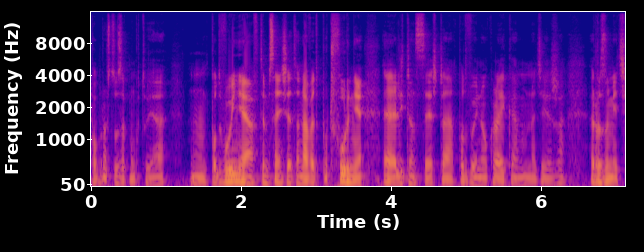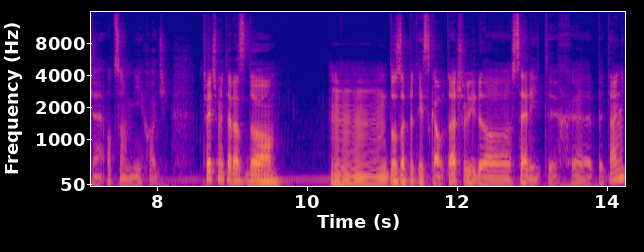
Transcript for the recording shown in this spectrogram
po prostu zapunktuje mm, podwójnie, a w tym sensie to nawet poczwórnie, licząc to jeszcze podwójną kolejkę. Mam nadzieję, że rozumiecie o co mi chodzi. Przejdźmy teraz do, do Zapytaj Skauta, czyli do serii tych e, pytań.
